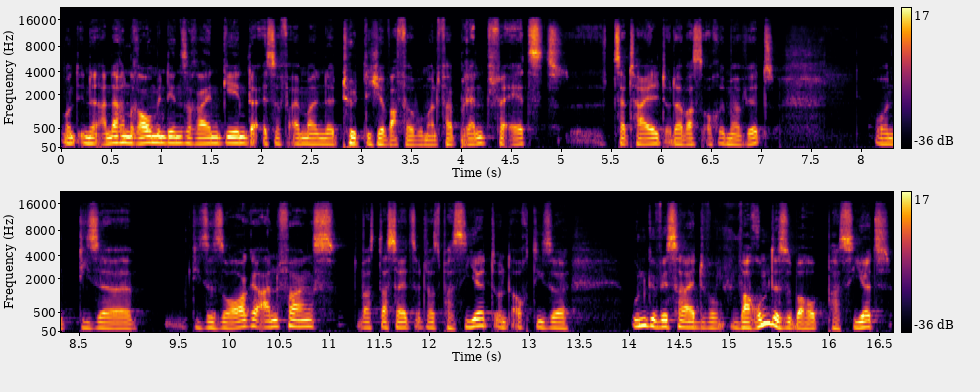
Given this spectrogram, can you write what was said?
Und in den anderen Raum, in den sie reingehen, da ist auf einmal eine tödliche Waffe, wo man verbrennt, verätzt, zerteilt oder was auch immer wird. Und diese, diese Sorge anfangs, was, dass da jetzt etwas passiert und auch diese Ungewissheit, warum das überhaupt passiert,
